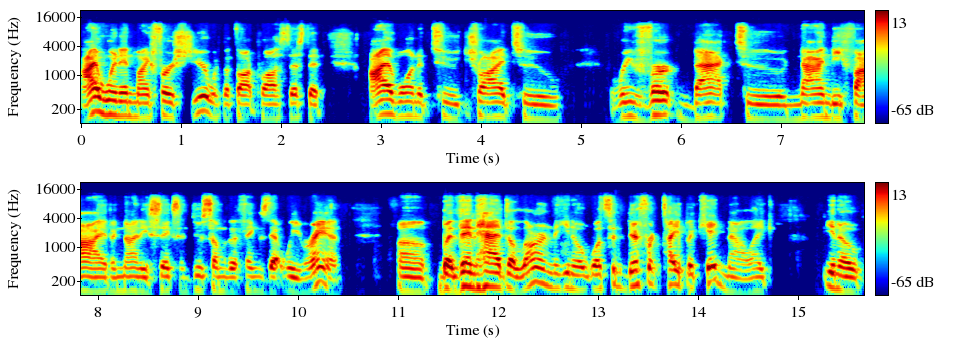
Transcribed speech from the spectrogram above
i went in my first year with the thought process that i wanted to try to revert back to 95 and 96 and do some of the things that we ran uh, but then had to learn that you know what's a different type of kid now like you know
